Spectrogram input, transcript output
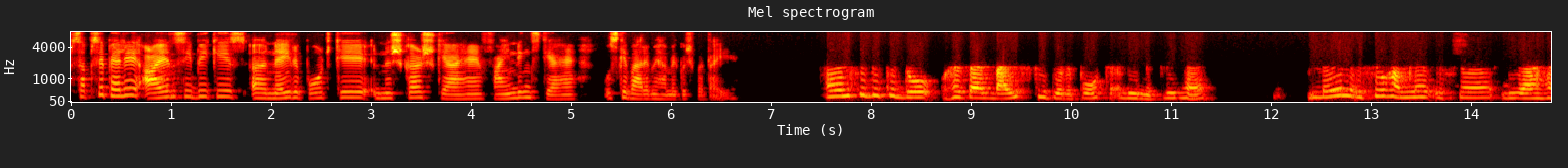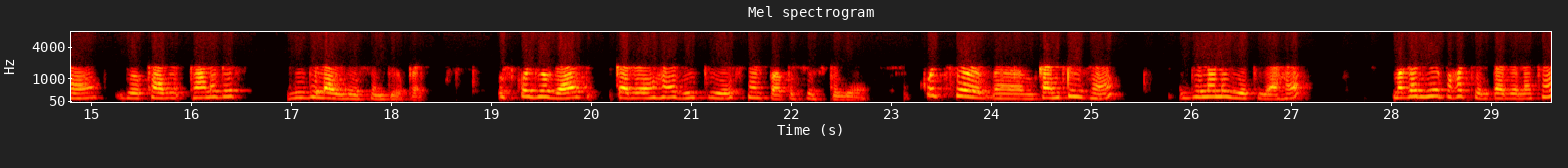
सबसे पहले आईएनसीबी की इस नई रिपोर्ट के निष्कर्ष क्या हैं फाइंडिंग्स क्या हैं, उसके बारे में हमें कुछ बताइए। एनसीबी की 2022 की जो रिपोर्ट अभी निकली है मेन इशू हमने इसमें लिया है जो कैनबिस लीगलाइजेशन के ऊपर। उसको जो वैध कर रहे हैं रिक्रिएशनल पर्पसेस के लिए। कुछ कंट्रीज़ हैं जिन्होंने ये किया है, मगर ये बहुत चिंताजनक है।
